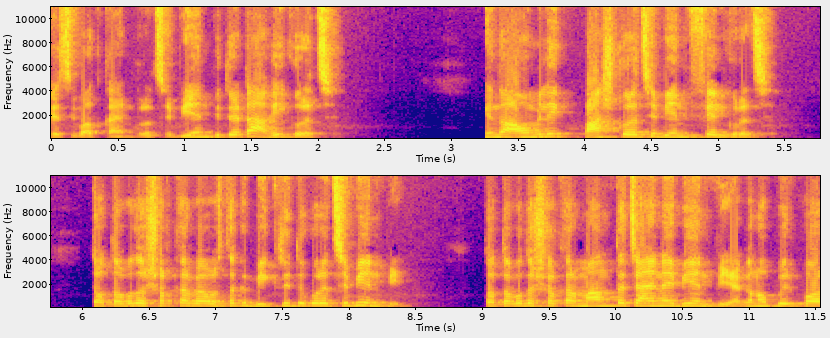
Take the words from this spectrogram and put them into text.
ফেসিবাদ কায়েম করেছে, বিএনপি তো এটা আগেই করেছে। কিন্তু আওয়ামী লীগ পাশ করেছে, বিএনপি ফেল করেছে। তত্ত্বাবধায়ক সরকার ব্যবস্থাকে বিকৃত করেছে বিএনপি। তত্ত্বাবধায়ক সরকার মানতে চায় নাই বিএনপি। একানব্বইয়ের পর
